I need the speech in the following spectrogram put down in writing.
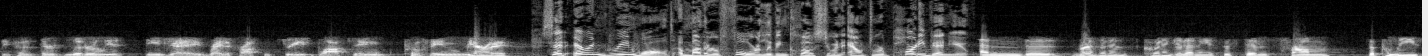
because there's literally a DJ right across the street blasting profane lyrics. Said Erin Greenwald, a mother of four living close to an outdoor party venue. And the residents couldn't get any assistance from the police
